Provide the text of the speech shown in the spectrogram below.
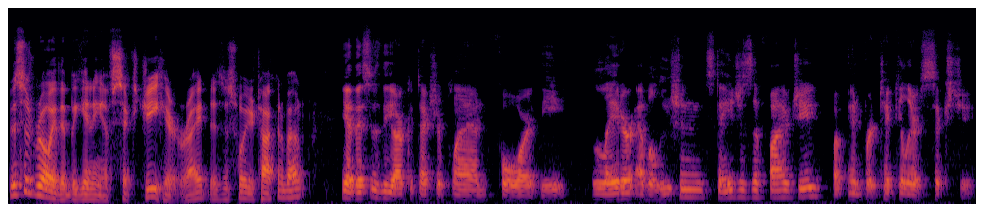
This is really the beginning of 6G here, right? Is this what you're talking about? Yeah, this is the architecture plan for the later evolution stages of 5G, but in particular 6G.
